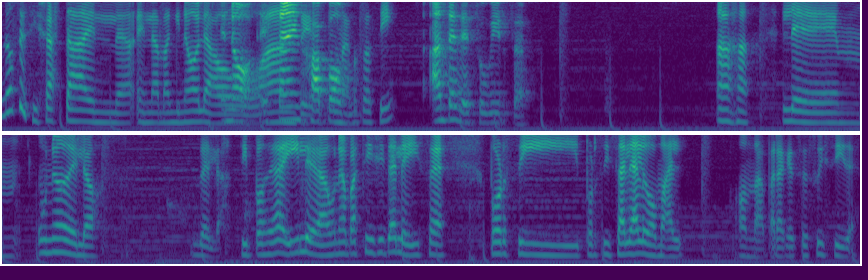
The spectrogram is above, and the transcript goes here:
no sé si ya está en la, en la maquinola o. No, está en antes, Japón. Una cosa así. Antes de subirse. Ajá. Le, uno de los. De los tipos de ahí le da una pastillita y le dice por si. por si sale algo mal. Onda, para que se suicide.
